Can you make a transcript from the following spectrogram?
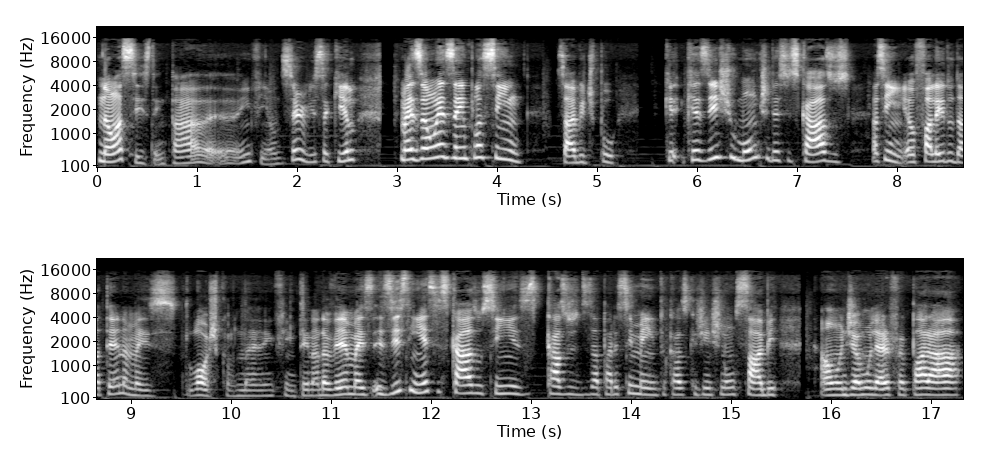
Não assistem, tá? É, enfim, é um serviço aquilo. Mas é um exemplo assim, sabe? Tipo, que, que existe um monte desses casos. Assim, eu falei do Datena, mas lógico, né? Enfim, tem nada a ver, mas existem esses casos, sim, esses casos de desaparecimento, casos que a gente não sabe aonde a mulher foi parar,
